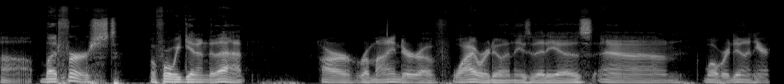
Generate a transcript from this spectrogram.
Uh, but first, before we get into that, our reminder of why we're doing these videos and what we're doing here.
